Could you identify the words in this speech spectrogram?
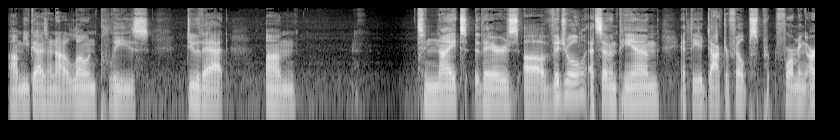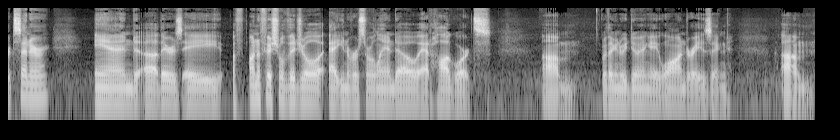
Um, you guys are not alone. Please do that. Um, tonight there's a vigil at 7 p.m. at the Dr. Phillips Performing Arts Center, and uh, there's a, a, unofficial vigil at Universal Orlando at Hogwarts, um, where they're going to be doing a wand raising. Um,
